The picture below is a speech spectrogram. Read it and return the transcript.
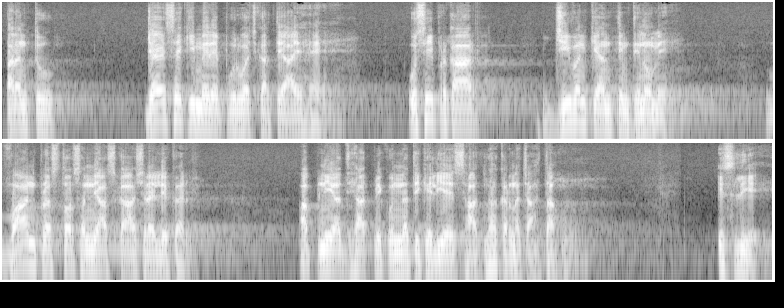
परंतु जैसे कि मेरे पूर्वज करते आए हैं, उसी प्रकार जीवन के अंतिम दिनों में वान वानप्रस्थ और सन्यास का आश्रय लेकर अपनी आध्यात्मिक उन्नति के लिए साधना करना चाहता हूँ। इसलिए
